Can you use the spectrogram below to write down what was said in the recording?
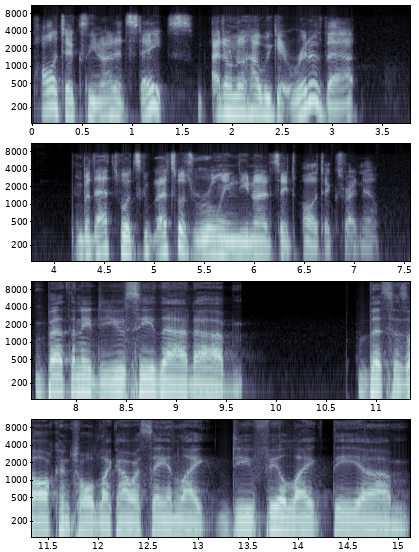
politics in the United States. I don't know how we get rid of that, but that's what's that's what's ruling the United States politics right now. Bethany, do you see that um, this is all controlled? Like I was saying, like, do you feel like the um,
